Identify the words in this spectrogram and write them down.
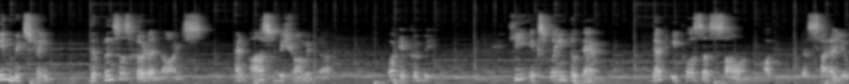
In midstream, the princess heard a noise and asked Vishwamitra what it could be. He explained to them that it was a sound of the Sarayu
